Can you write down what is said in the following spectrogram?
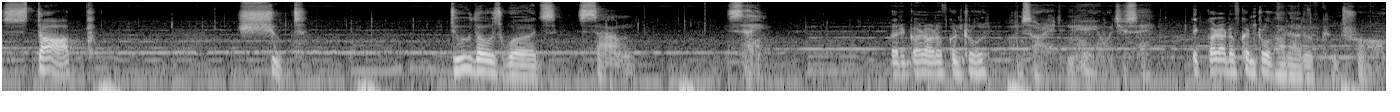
Stop. Shoot. Do those words sound the same? But it got out of control. I'm sorry, I didn't hear you. What'd you say? It got out of control. Got out of control.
